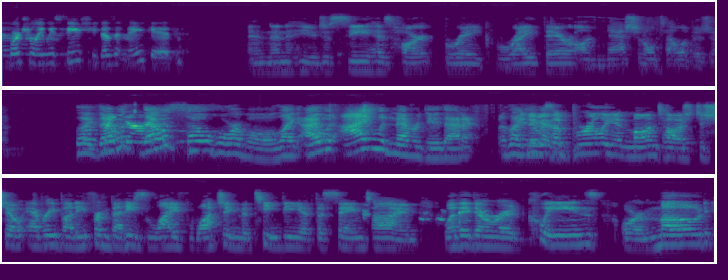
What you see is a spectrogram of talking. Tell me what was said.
unfortunately, we see she doesn't make it. And then you just see his heart break right there on national television. Like Oh that was God. that was so horrible. Like I would I would never do that. Like and you it was know, a brilliant montage to show everybody from Betty's life watching the TV at the same time. Whether they were in Queens or Mode,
